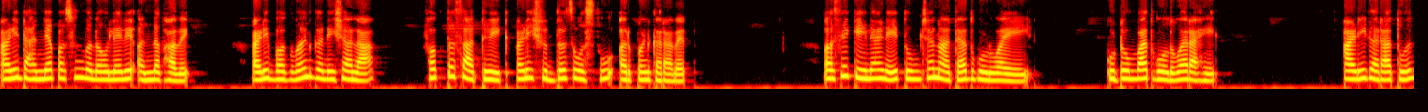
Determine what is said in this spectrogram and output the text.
आणि धान्यापासून बनवलेले अन्न खावे. आणि भगवान गणेशाला फक्त सात्विक आणि शुद्धच वस्तू अर्पण कराव्यात. असे केल्याने तुमच्या नात्यात गोडवा येईल. कुटुंबात गोडवा राहील. आणि घरातून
